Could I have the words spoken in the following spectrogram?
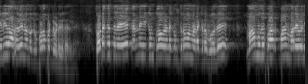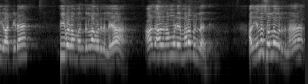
தெளிவாகவே நமக்கு புலப்பட்டு விடுகிறது. தொடக்கத்திலேயே கண்ணகிக்கும் கோவலனுக்கும் திருமணம் நடக்கிற போது மாமுது பார்ப்பான் மறைவழி காட்டிட தீவளம் வந்துலாம் வருது இல்லையா? அது அது நம்முடைய மரபு இல்லை அது. அது என்ன சொல்ல வருதுன்னா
